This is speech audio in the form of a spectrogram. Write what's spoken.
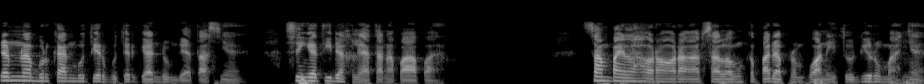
dan menaburkan butir-butir gandum di atasnya, sehingga tidak kelihatan apa-apa. Sampailah orang-orang Absalom kepada perempuan itu di rumahnya,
